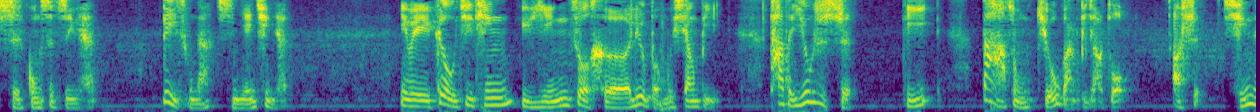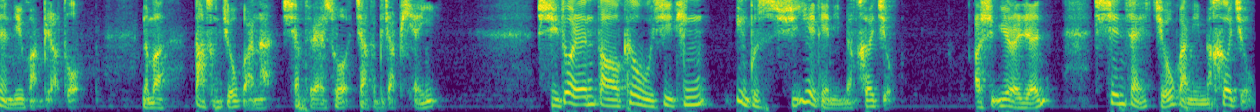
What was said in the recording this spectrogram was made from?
是公司职员，另一种呢是年轻人。因为歌舞伎町与银座和六本木相比，它的优势是，第一。大众酒馆比较多，二是情人旅馆比较多。那么大众酒馆呢，相对来说价格比较便宜。许多人到歌舞伎厅，并不是去夜店里面喝酒，而是约了人，先在酒馆里面喝酒，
